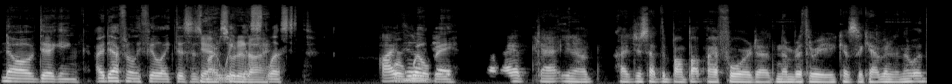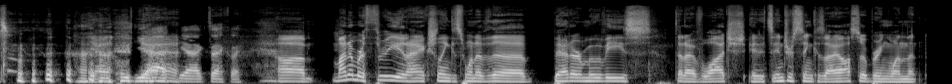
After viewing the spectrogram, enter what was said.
no digging. I definitely feel like this is Yeah, my so did weakest I. list, I or will get- be. I had, uh, you know, I just had to bump up my four to number three because of Cabin in the Woods. Yeah. yeah, Yeah. yeah, exactly. Um, my number three, and I actually think it's one of the better movies that I've watched. And it's interesting because I also bring one that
